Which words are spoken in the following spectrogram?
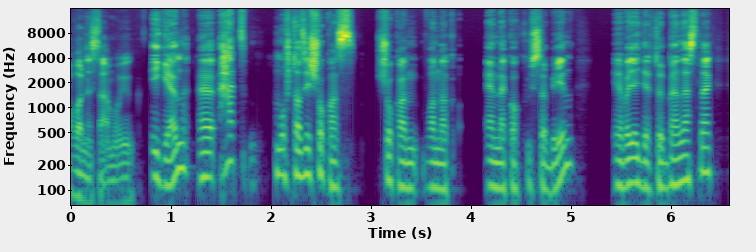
ha ne számoljuk. Igen, eh, hát most azért sokan, sokan vannak ennek a küszöbén, vagy egyre többen lesznek.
